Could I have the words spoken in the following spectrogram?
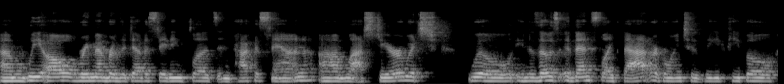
Um, we all remember the devastating floods in Pakistan um, last year, which will you know those events like that are going to lead people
